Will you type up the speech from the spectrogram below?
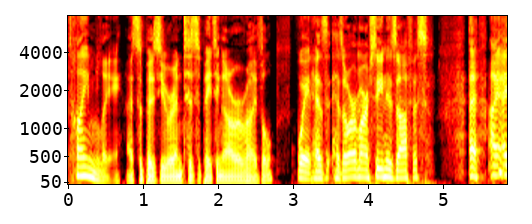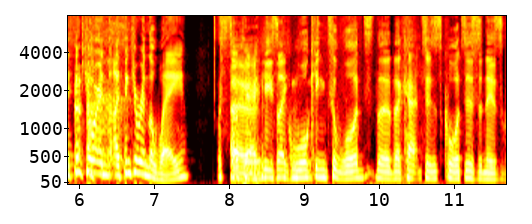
timely. I suppose you were anticipating our arrival. Wait, has has Orimar seen his office? Uh, I, I think you're in. I think you're in the way. So Okay. he's like walking towards the the captain's quarters, and is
